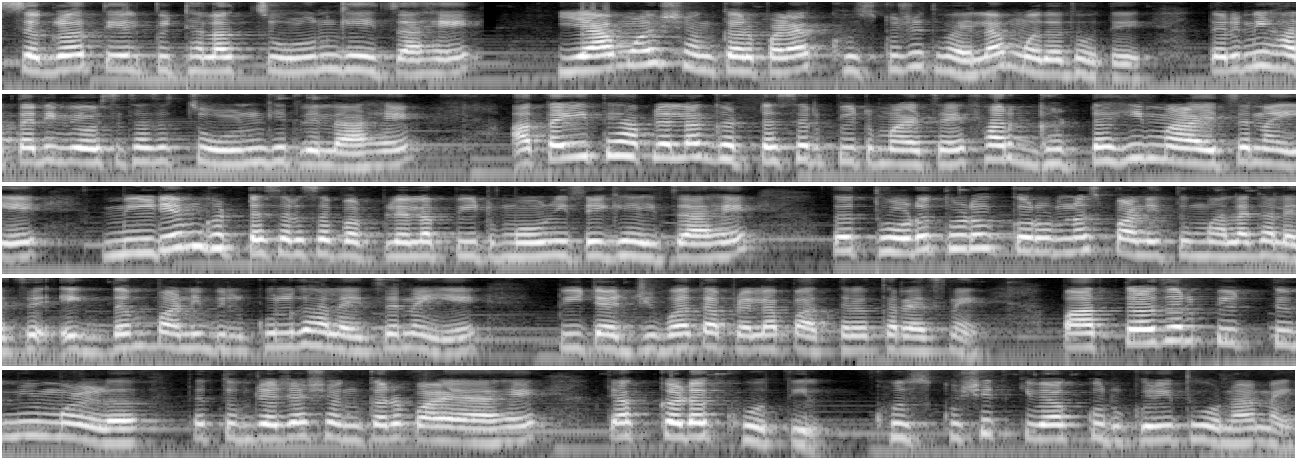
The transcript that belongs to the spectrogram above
सगळं तेल पिठाला चोळून घ्यायचं आहे. यामुळे शंकरपाळ्या खुसखुशीत व्हायला मदत होते. तर मी हाताने व्यवस्थित असं चोळून घेतलेलं आहे. आता इथे आपल्याला घट्टसर पीठ मळायचं आहे. फार घट्टही मळायचं नाही आहे मीडियम घट्टसर असं आपल्याला पीठ मळून इथे घ्यायचं आहे. तर थोडं थोडं करूनच पाणी तुम्हाला घालायचं आहे. एकदम पाणी बिलकुल घालायचं नाही आहे पीठ अजिबात आपल्याला पातळ करायचं नाही. पातळ जर पीठ तुम्ही मळलं तर तुमच्या ज्या शंकरपाळ्या आहे त्या कडक होतील. खुसखुशीत किंवा कुरकुरीत होणार नाही.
